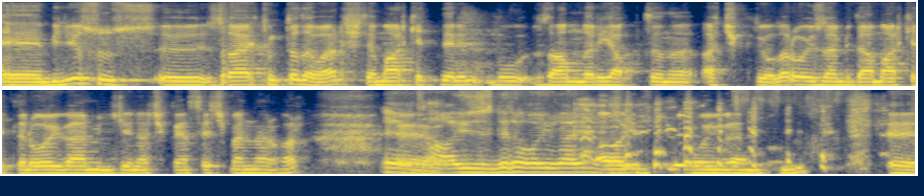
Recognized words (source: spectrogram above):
E, biliyorsunuz e, Zaytung'da da var. İşte marketlerin bu zamları yaptığını açıklıyorlar. O yüzden bir daha marketlere oy vermeyeceğini açıklayan seçmenler var. Evet Evet. A100'lere oy vermiş. Hayır, oy vermediğini. E,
